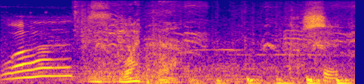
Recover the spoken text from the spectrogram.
What? What the? shit.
